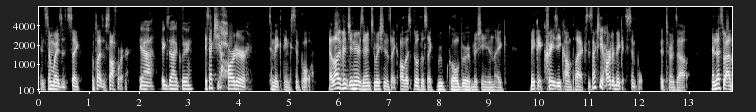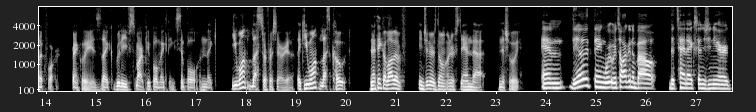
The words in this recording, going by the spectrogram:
In some ways, it's like applies to software. Yeah, exactly. It's actually harder to make things simple a lot of engineers, their intuition is like, oh, let's build this like Rube Goldberg machine and like make it crazy complex. It's actually hard to make it simple, it turns out. And that's what I look for, frankly, is like really smart people make things simple. And like you want less surface area, like you want less code. And I think a lot of engineers don't understand that initially. And the other thing we're, we're talking about the 10x engineer,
